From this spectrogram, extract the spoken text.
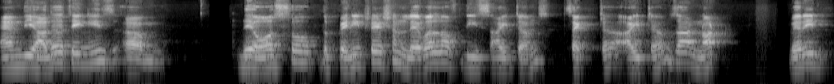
And the other thing is, um, they also the penetration level of these items, sector items, are not very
